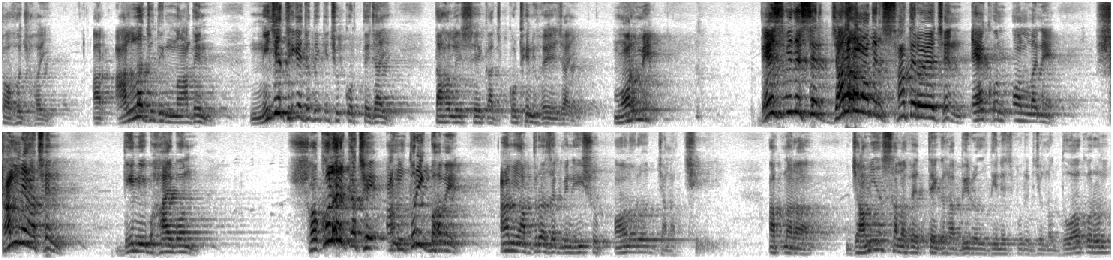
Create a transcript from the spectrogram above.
সহজ হয়। আর আল্লাহ যদি না দেন, নিজে থেকে যদি কিছু করতে যাই, তাহলে সে কাজ কঠিন হয়ে যায়। মর্মে দেশ বিদেশের যারা আমাদের সাথে রয়েছেন, এখন অনলাইনে সামনে আছেন, দিনী ভাই বোন সকলের কাছে আন্তরিকভাবে আমি আব্দুর রাজাক বিন ইসুফ অনুরোধ জানাচ্ছি। আপনারা জামিয়া সালাফের তেঘরা বিরল দিনাজপুরের জন্য দোয়া করুন।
